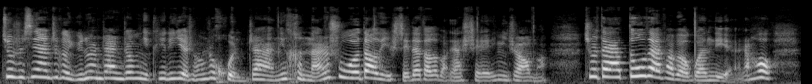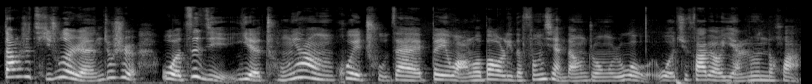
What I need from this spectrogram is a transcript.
就是现在这个舆论战争，你可以理解成是混战，你很难说到底谁在道德绑架谁，你知道吗？就是大家都在发表观点，然后当时提出的人，就是我自己也同样会处在被网络暴力的风险当中。如果我去发表言论的话，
